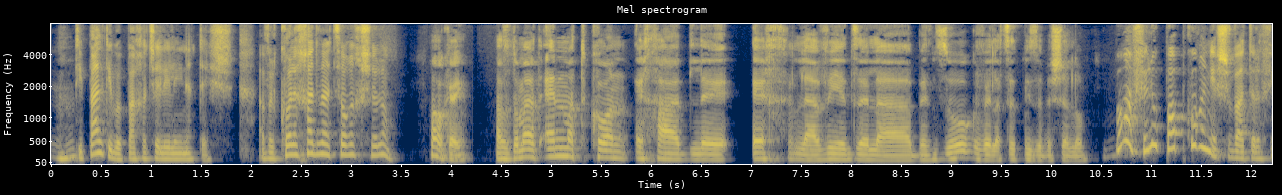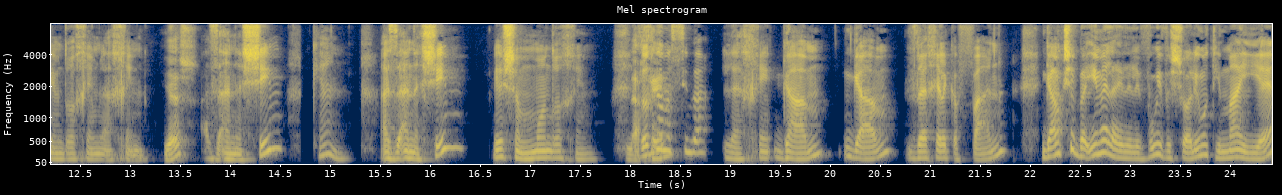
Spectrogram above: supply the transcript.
Mm-hmm. טיפלתי בפחד שלי להינטש, אבל כל אחד והצורך שלו. אוקיי, okay. אז זאת אומרת אין מתכון אחד לאיך להביא את זה לבן זוג ולצאת מזה בשלום. בוא, אפילו פופקורן יש 7,000 דרכים להכין. יש? אז אנשים, כן. אז אנשים, יש המון דרכים. להכין? זאת גם הסיבה. להכין, גם, גם, זה החלק הפאן. גם כשבאים אליי לליווי ושואלים אותי מה יהיה,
